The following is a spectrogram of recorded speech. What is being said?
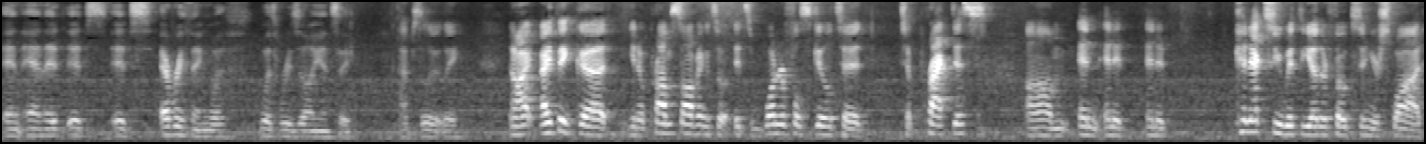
and and it, it's it's everything with with resiliency. Absolutely. Now, I, I think uh, you know problem solving. It's a, it's a wonderful skill to to practice, um, and and it and it connects you with the other folks in your squad,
